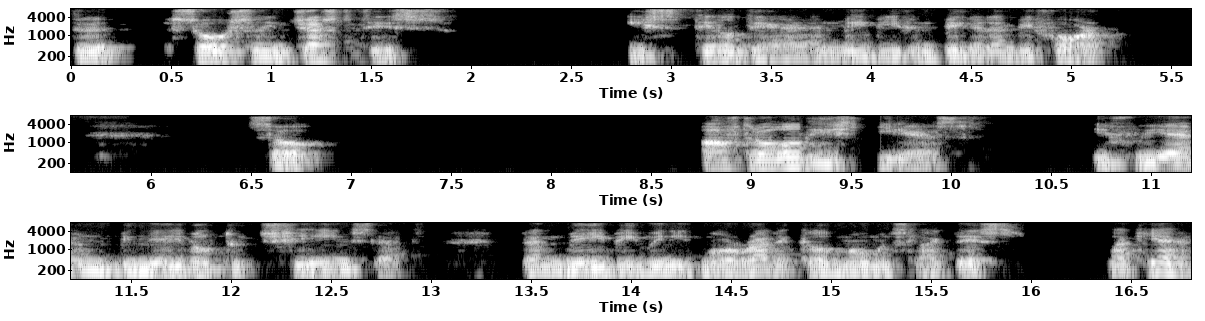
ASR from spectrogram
The social injustice is still there and maybe even bigger than before. So after all these years, if we haven't been able to change that, then maybe we need more radical moments like this. Like, yeah,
